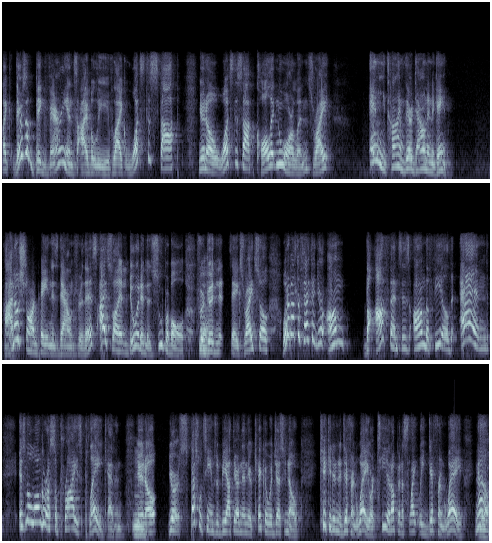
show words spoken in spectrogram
like, there's a big variance, I believe. Like, what's to stop, you know, what's to stop, call it New Orleans, right? Anytime they're down in a game. I know Sean Payton is down for this. I saw him do it in the Super Bowl, for yeah. goodness sakes, right? So, what about the fact that you're on the offense is on the field and it's no longer a surprise play, Kevin? Mm. You know, your special teams would be out there and then your kicker would just, you know, kick it in a different way or tee it up in a slightly different way. Now yeah.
